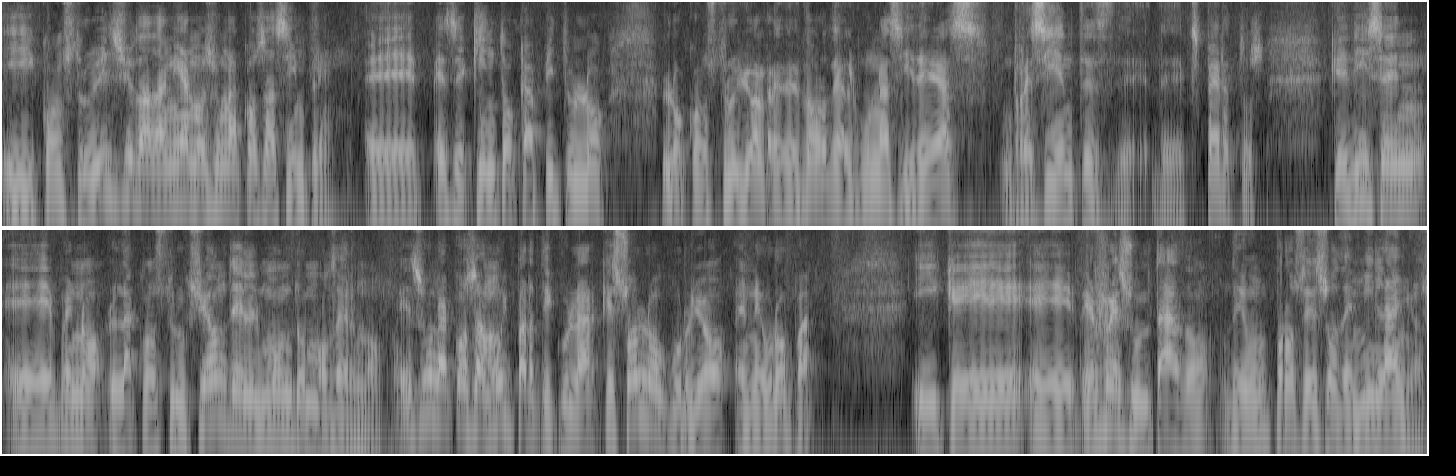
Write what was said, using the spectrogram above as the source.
Y construir ciudadanía no es una cosa simple. Eh, ese quinto capítulo lo construyo alrededor de algunas ideas recientes de, de expertos que dicen, bueno, la construcción del mundo moderno es una cosa muy particular que solo ocurrió en Europa y que eh, es resultado de un proceso de mil años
